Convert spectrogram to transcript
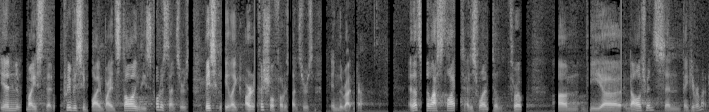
in mice that were previously blind by installing these photosensors, basically like artificial photosensors in the retina. And that's my last slide. I just wanted to throw up um, the uh, acknowledgments, and thank you very much.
